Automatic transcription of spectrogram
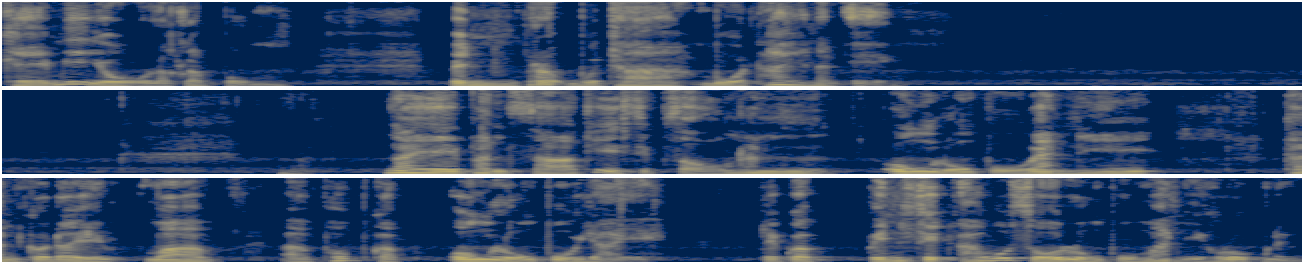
เขมิโยล่ะครับผม เป็นพระบูชาบวชให้นั่นเอง ในพรรษาที่ 12 นั้น องค์หลวงปู่แว่นนี้ ท่านก็ได้มาอ่าพบกับองค์หลวงปู่ใหญ่เรียกว่าเป็นสิทธิอาวุโสหลวงปู่มั่นอีกรูปหนึ่ง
